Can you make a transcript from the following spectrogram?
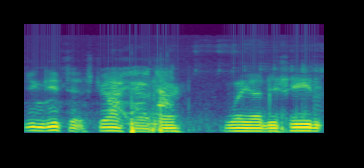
You can get that strike right there, the way I just hit it.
